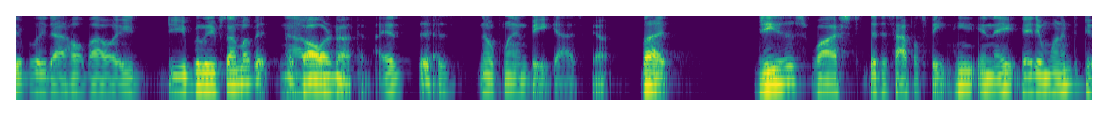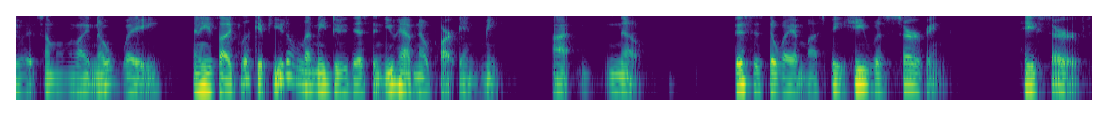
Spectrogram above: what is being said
either believe that whole Bible. You do you believe some of it? It's all or nothing. It's this Yes. is no plan B, guys. Yeah. But Jesus washed the disciples' feet, and he and they they didn't want him to do it. Some of them were like, "No way!" And he's like, "Look, if you don't let me do this, then you have no part in me. I no. This is the way it must be." He was serving. He served,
